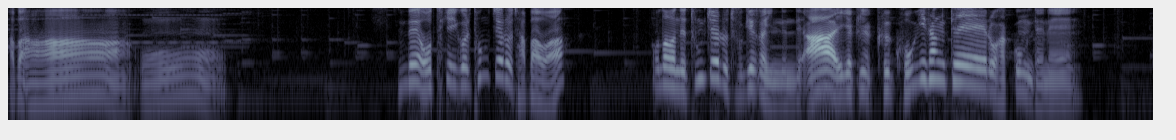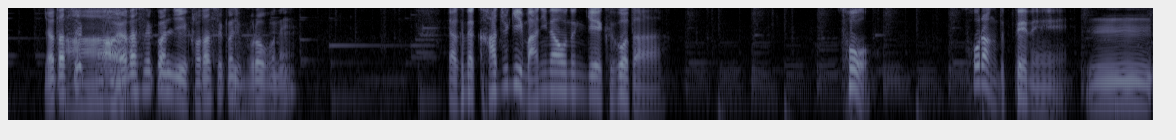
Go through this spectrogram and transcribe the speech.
봐봐. 아 오 근데 어떻게 이걸 통째로 잡아와? 어 나 근데 통째로 두 개가 있는데 아 이게 그냥 그 고기 상태로 갖고 오면 되네 여다 쓸 아. 어, 여다 쓸 건지 거다 쓸 건지 물어보네 야 근데 가죽이 많이 나오는 게 그거다. 소. 소랑 늑대네. 음,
